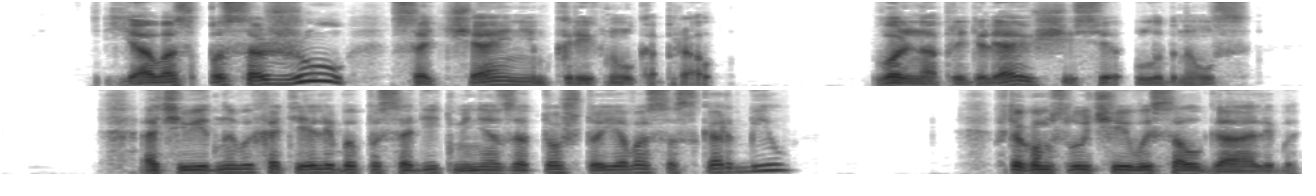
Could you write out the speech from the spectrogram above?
— Я вас посажу! — с отчаянием крикнул капрал. Вольно определяющийся улыбнулся. — Очевидно, вы хотели бы посадить меня за то, что я вас оскорбил? В таком случае вы солгали бы,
